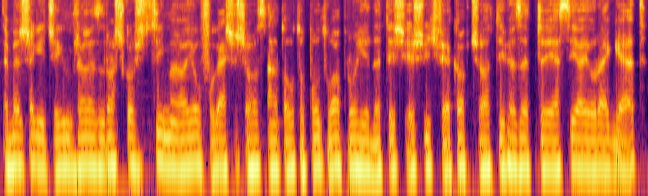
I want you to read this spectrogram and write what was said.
Ebben segítségünkre lesz Raskos címe, a jófogás és a használt autó.hu apró hirdetés és ügyfélkapcsolati vezetője. Szia, jó reggelt!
